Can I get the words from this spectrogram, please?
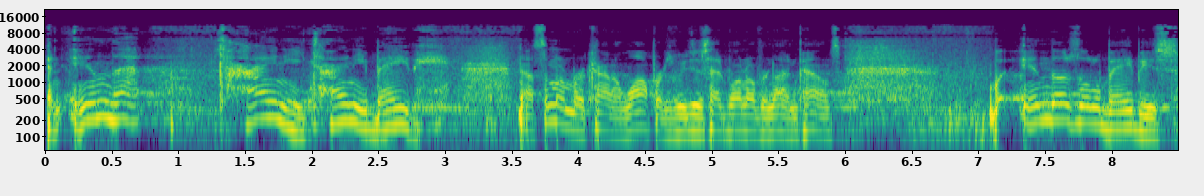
And in that tiny, tiny baby, now some of them are kind of whoppers. We just had one over nine pounds. But in those little babies,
